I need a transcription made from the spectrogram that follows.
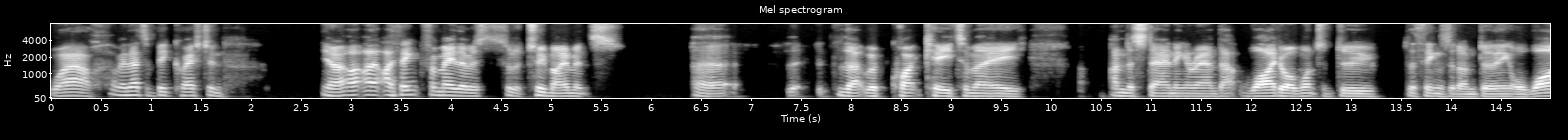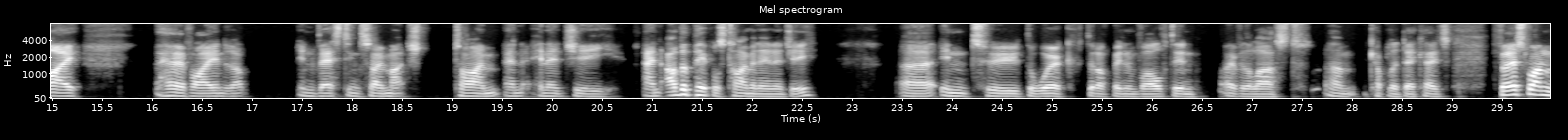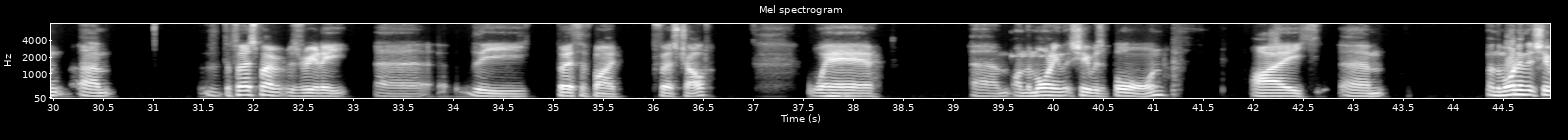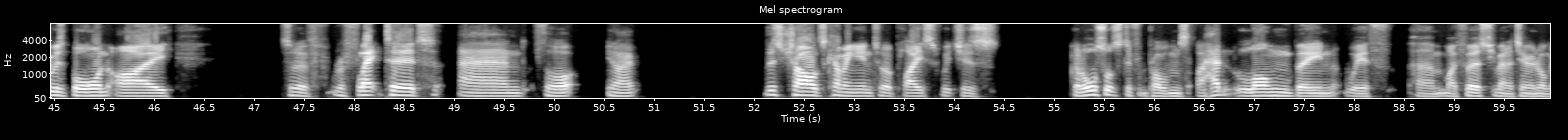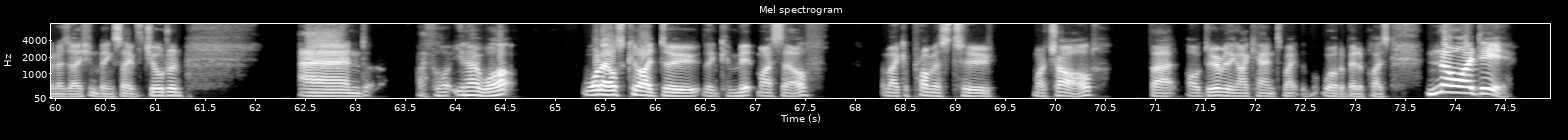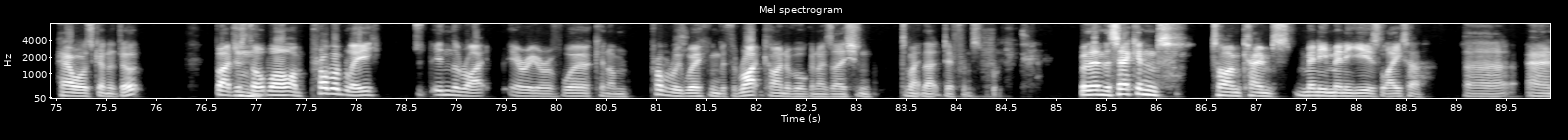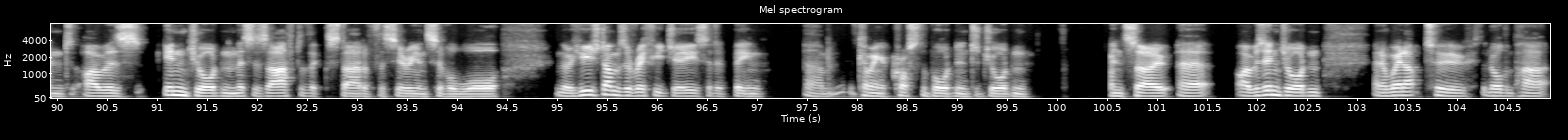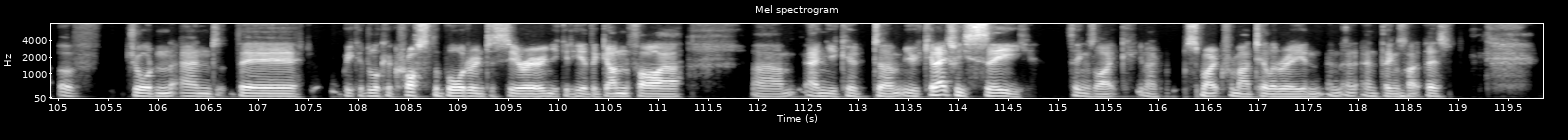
Wow. I mean, that's a big question. You know, I, I think for me, there was sort of two moments uh, that, that were quite key to me understanding around that. Why do I want to do the things that I'm doing, or why have I ended up investing so much time and energy and other people's time and energy uh, into the work that I've been involved in over the last um, couple of decades. First one, um, the first moment was really uh, the birth of my first child, where mm. um, on the morning that she was born, I um, on the morning that she was born, I sort of reflected and thought, you know, this child's coming into a place which is got all sorts of different problems. I hadn't long been with um, my first humanitarian organization, being Save the Children. And I thought, you know what? What else could I do than commit myself and make a promise to my child that I'll do everything I can to make the world a better place? No idea how I was going to do it, but I just mm. thought, well, I'm probably in the right area of work and I'm probably working with the right kind of organization to make that difference. But then the second time came many, many years later. Uh, and I was in Jordan, and this is after the start of the Syrian civil war. And there were huge numbers of refugees that had been um, coming across the border into Jordan. And so uh, I was in Jordan and I went up to the northern part of Jordan, and there we could look across the border into Syria, and you could hear the gunfire, um, and you could um, you could actually see things like you know smoke from artillery and and, and things like this.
